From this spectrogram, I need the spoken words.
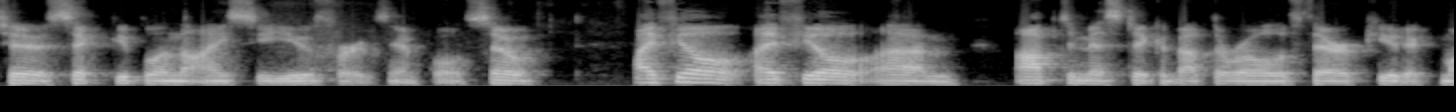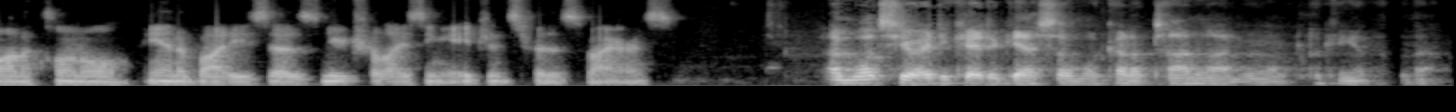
to sick people in the ICU, for example. So I feel I feel um, optimistic about the role of therapeutic monoclonal antibodies as neutralizing agents for this virus. And what's your educated guess on what kind of timeline we're looking at for that?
